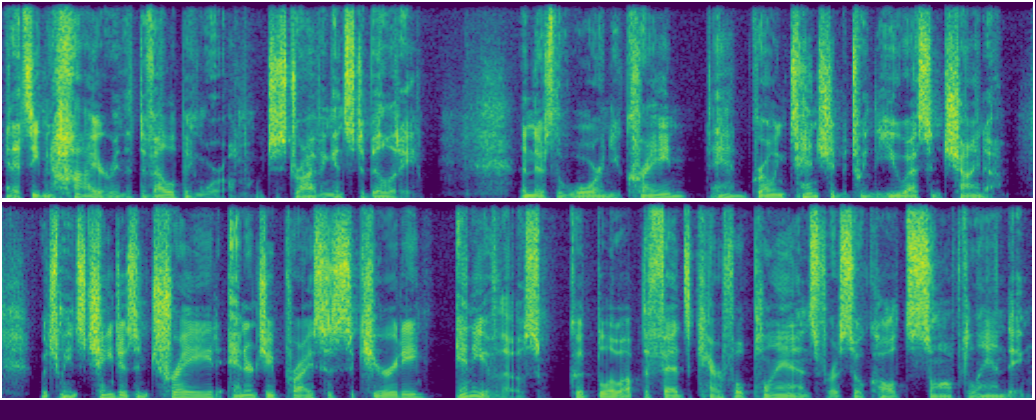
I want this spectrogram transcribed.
and it's even higher in the developing world, which is driving instability. Then there's the war in Ukraine and growing tension between the US and China, which means changes in trade, energy prices, security, any of those could blow up the Fed's careful plans for a so called soft landing.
